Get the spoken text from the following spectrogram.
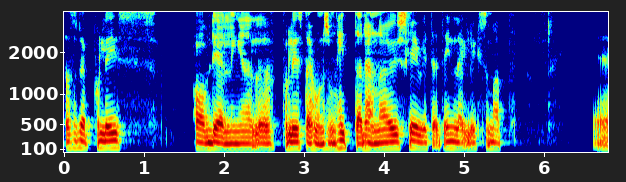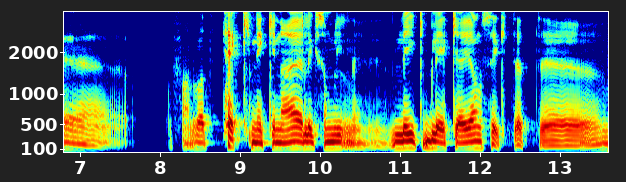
alltså det polisavdelningen eller polisstationen som hittade henne har ju skrivit ett inlägg liksom att eh, fan, det var att teknikerna är liksom likbleka i ansiktet. Eh,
